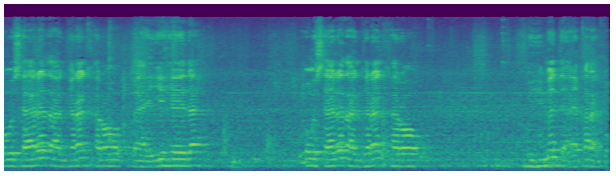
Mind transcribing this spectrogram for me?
waa wasaarada garan karo baahiyaheeda waa wasaarada garan karo muhiimadda ay qaranka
